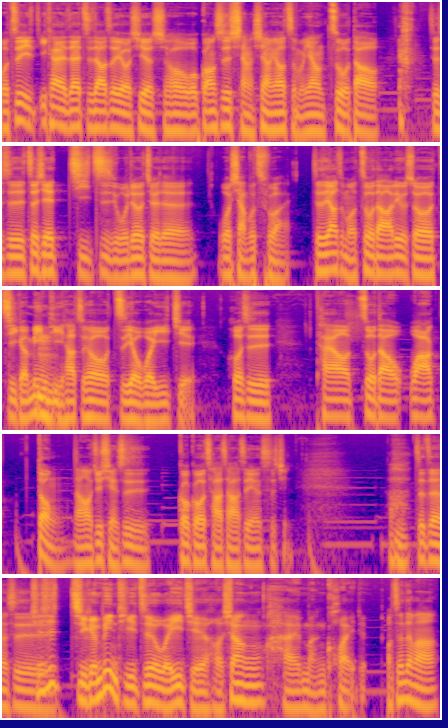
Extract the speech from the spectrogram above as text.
我自己一开始在知道这游戏的时候，我光是想象要怎么样做到，就是这些机制，我就觉得我想不出来，就是要怎么做到。例如说几个命题，嗯它最后只有唯一解，或是他要做到挖洞，然后去显示勾勾叉叉这件事情啊，这真的是其实几个命题只有唯一解，好像还蛮快的。哦，真的吗？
